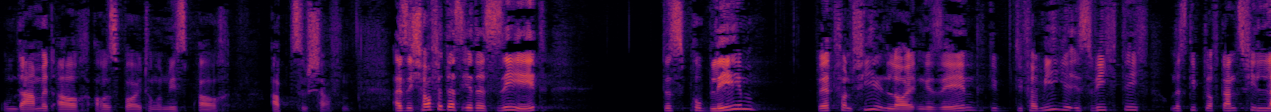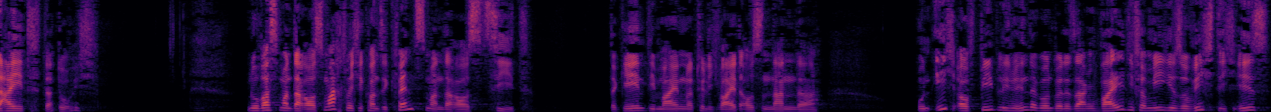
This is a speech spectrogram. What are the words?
um damit auch Ausbeutung und Missbrauch abzuschaffen. Also ich hoffe, dass ihr das seht. Das Problem wird von vielen Leuten gesehen. Die, die Familie ist wichtig und es gibt oft ganz viel Leid dadurch. Nur was man daraus macht, welche Konsequenzen man daraus zieht, da gehen die Meinungen natürlich weit auseinander. Und ich auf biblischem Hintergrund würde sagen, weil die Familie so wichtig ist,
